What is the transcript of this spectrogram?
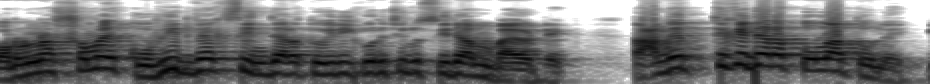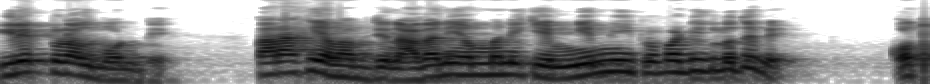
করোনার সময় কোভিড ভ্যাকসিন যারা তৈরি করেছিল সিরাম বায়োটেক তাদের থেকে যারা তোলা তোলে ইলেকট্রাল বন্ডে তারা কি ভাবছেন আদানি আম্বানি কি এমনি এমনি এই প্রপার্টিগুলো দেবে? কত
